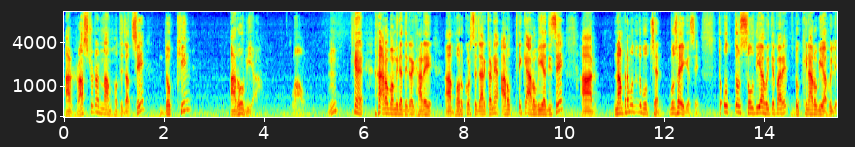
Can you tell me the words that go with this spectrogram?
আর রাষ্ট্রটার নাম হতে যাচ্ছে দক্ষিণ আরবিয়া। ওয়াও। হুম? আরব আমিরাত এটা ঘাড়ে ভর করছে, যার কারণে আরব থেকে আরবিয়া দিছে। আর নামটার মধ্যে তো বুঝছেন, বোঝাই গেছে। তো উত্তর সৌদিয়া হইতে পারে, দক্ষিণ আরবিয়া হইলে।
